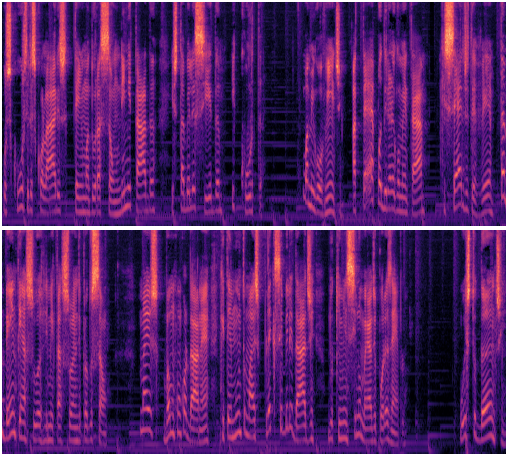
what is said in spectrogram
os cursos escolares têm uma duração limitada, estabelecida e curta. O amigo ouvinte até poderia argumentar que série de TV também tem as suas limitações de produção. Mas vamos concordar, né, que tem muito mais flexibilidade do que o ensino médio, por exemplo. O estudante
